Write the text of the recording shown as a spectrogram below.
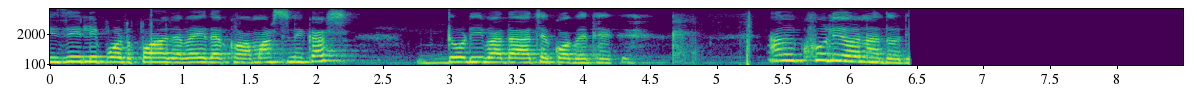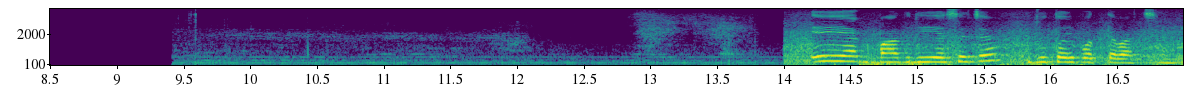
ইজিলি পরা যাবে। এই দেখো আমার স্নিকার্স দড়ি বাঁধা আছে কবে থেকে? আমি খুলিও না দড়ি এই এক বাঁধরি এসেছে জুতোই পরতে পারছে না।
